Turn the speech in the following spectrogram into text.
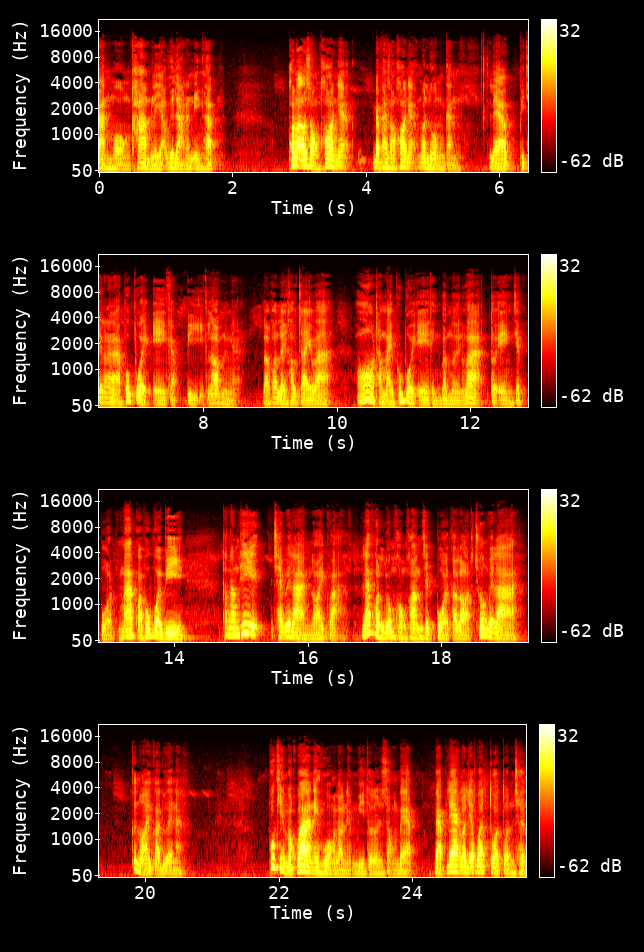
การมองข้ามระยะเวลานั่นเองครับพอเราเอาสองข้อนี้แบบแผนสองข้อนี้มารวมกัน แล้วพิจารณาผู้ป่วย A กับ B อีกรอบหนึ่งอะเราก็เลยเข้าใจว่าอ๋อทำไมผู้ป่วย A ถึงประเมินว่าตัวเองเจ็บปวดมากกว่าผู้ป่วย B ทั้งทั้งที่ใช้เวลาน้อยกว่า และผลรวมของความเจ็บปวดตลอดช่วงเวลาก็น้อยกว่าด้วยนะ ผู้เขียนบอกว่าในหัวของเราเนี่ยมีตัวตนสองแบบ แบบแรกเราเรียกว่าตัวตนเชิง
